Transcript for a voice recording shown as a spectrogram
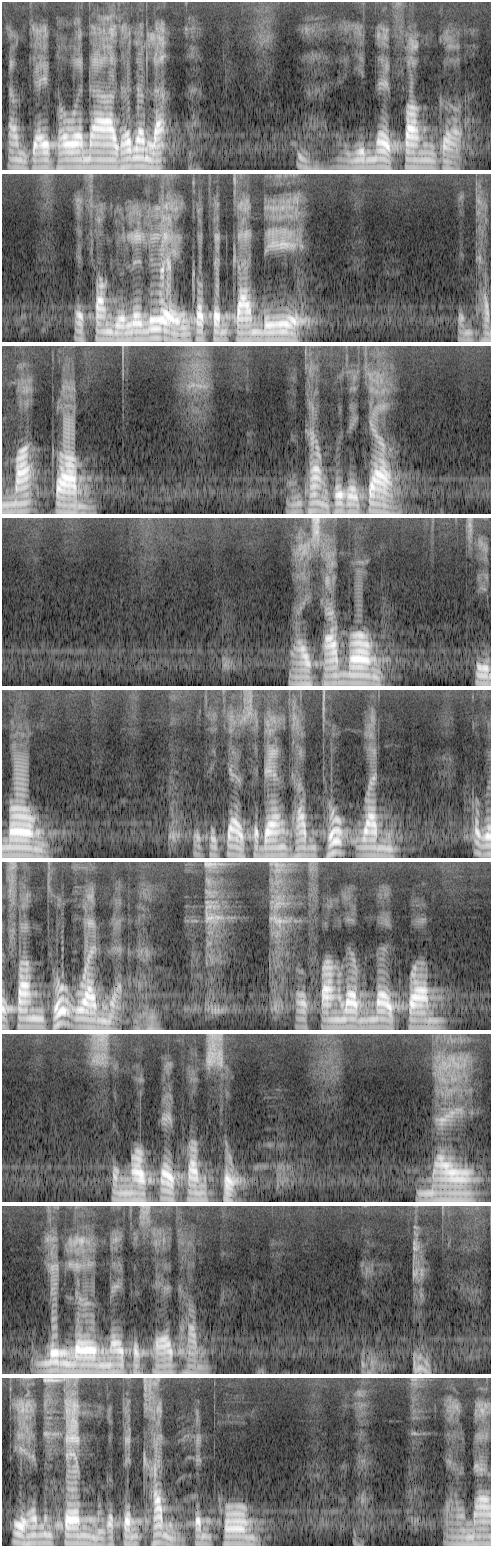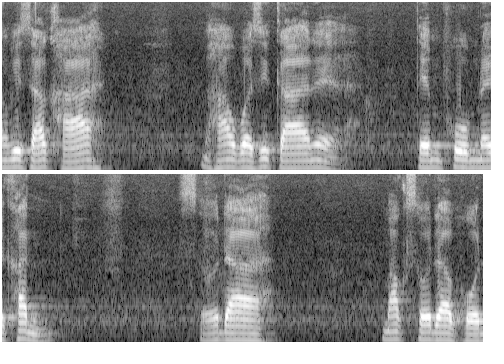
ตั้งใจภาวนาเท่านั้นละยินได้ฟังก็ ได้ฟังอยู่เรื่อยๆ มันก็เป็นการดี เป็นธรรมะกล่อม เหมือนข้างพุทธเจ้าบ่ายสามโมงสี่โมงพุทธเจ้าแสดงธรรมทุกวัน ก็ไปฟังทุกวันแหละพอฟังแล้วมันได้ความสงบได้ความสุข ในลื่นเลงในกระแสธรรม ที่ให้มันเต็มมันก็เป็นขั้นเป็นภูมิ อย่างนางวิสาขามหาวสิกาเนี่ยเต็มภูมิในขั้น โสดามักโสดาผล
